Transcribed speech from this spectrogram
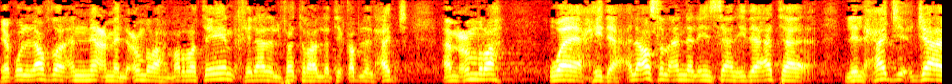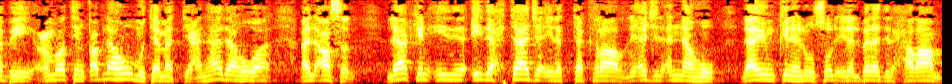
يقول الأفضل أن نعمل عمرة مرتين خلال الفترة التي قبل الحج. أم عمرة واحدة. الأصل أن الإنسان إذا أتى للحج جاء بعمرة قبله متمتعا. هذا هو الأصل. لكن إذا احتاج إلى التكرار لأجل أنه لا يمكنه الوصول إلى البلد الحرام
